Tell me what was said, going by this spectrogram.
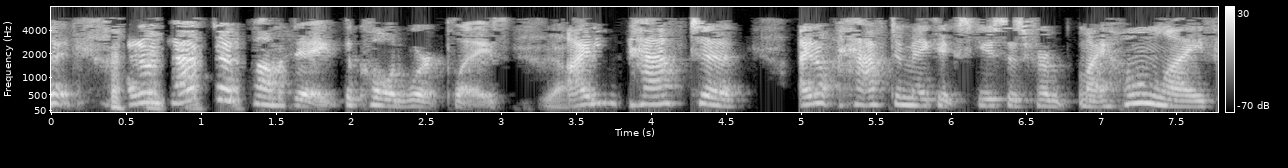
I don't have to accommodate the cold workplace. Yeah. I don't have to, I don't have to make excuses for my home life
